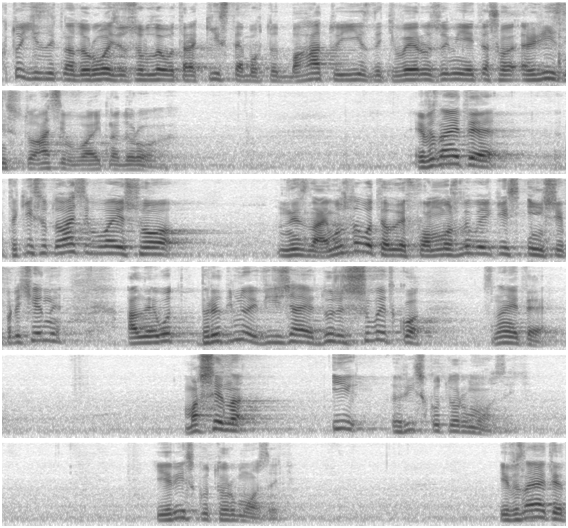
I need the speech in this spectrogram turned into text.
Хто їздить на дорозі, особливо тракісти, або хто багато їздить, ви розумієте, що різні ситуації бувають на дорогах. І ви знаєте, такі ситуації бувають, що не знаю, можливо, телефон, можливо, якісь інші причини, але от перед мною в'їжджає дуже швидко, знаєте, машина і різко тормозить. І різко тормозить. І ви знаєте,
